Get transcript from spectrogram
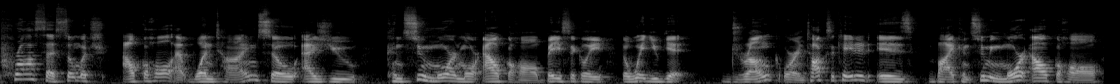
process so much alcohol at one time. So as you consume more and more alcohol, basically the way you get drunk or intoxicated is by consuming more alcohol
